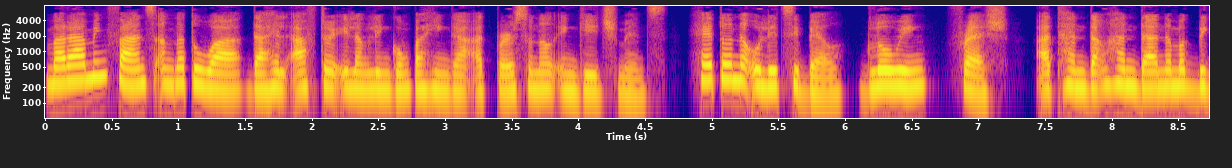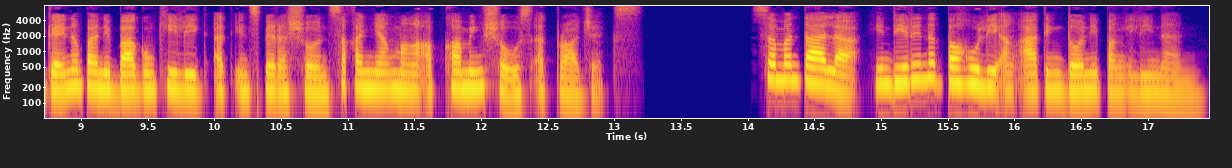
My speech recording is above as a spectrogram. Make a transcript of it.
Maraming fans ang natuwa dahil after ilang linggong pahinga at personal engagements, heto na ulit si Belle, glowing, fresh, at handang-handa na magbigay ng panibagong kilig at inspirasyon sa kanyang mga upcoming shows at projects. Samantala, hindi rin nagpahuli ang ating Donnie Pangilinan.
